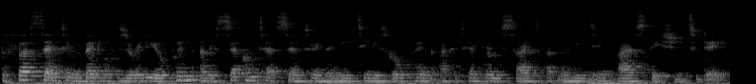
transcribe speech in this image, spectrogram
The first centre in Bedworth is already open, and a second test centre in Nuneaton is open at a temporary site at Nuneaton Fire Station today.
